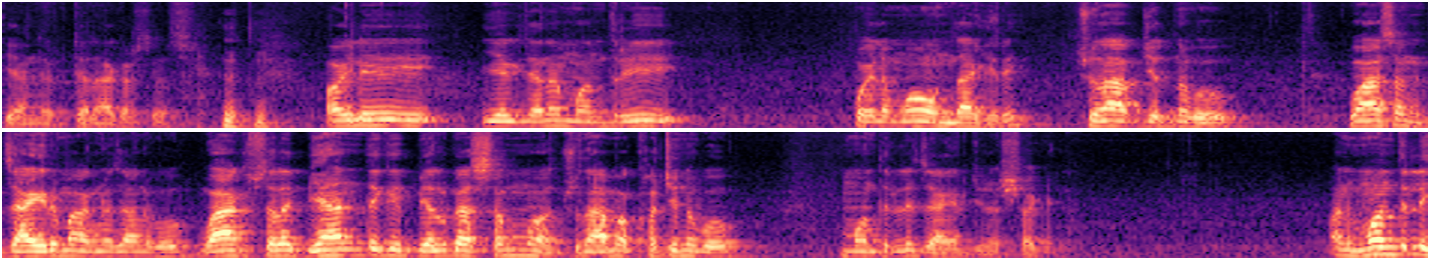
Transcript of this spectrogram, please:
ध्यान त्यहाँ आकर्षित छ अहिले एकजना मन्त्री पहिला म हुँदाखेरि चुनाव जित्नुभयो। उहाँसँग जागिर माग्न जानुभयो। उहाँको सल्लाह बिहानदेखि बेलुकासम्म चुनावमा खटिनुभयो। मन्त्रीले जागिर दिन सकेन। अनि मन्त्रीले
